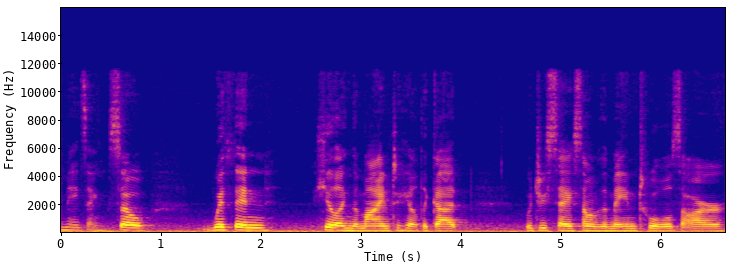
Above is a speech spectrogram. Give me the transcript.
Amazing. So, within healing the mind to heal the gut, would you say some of the main tools are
